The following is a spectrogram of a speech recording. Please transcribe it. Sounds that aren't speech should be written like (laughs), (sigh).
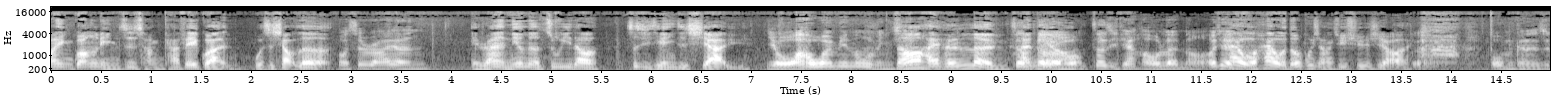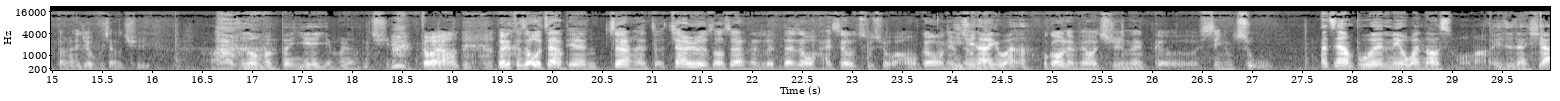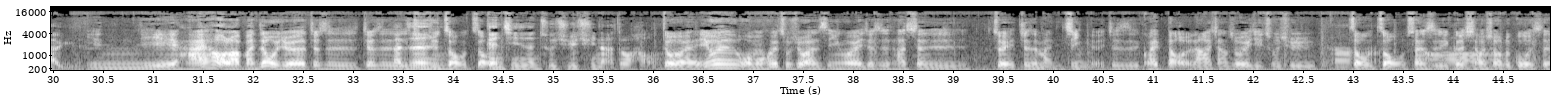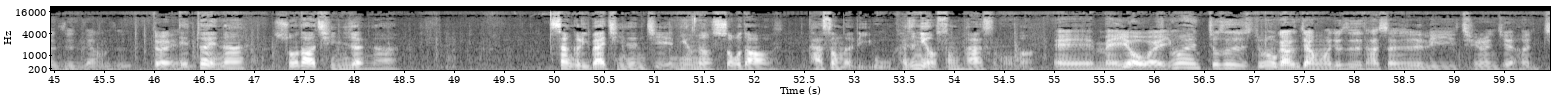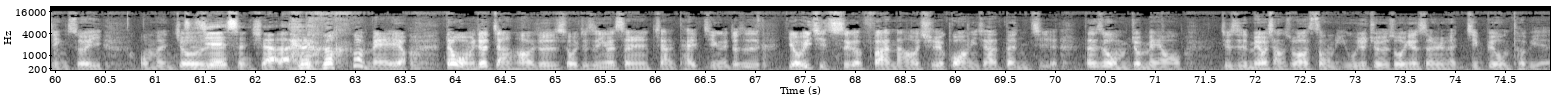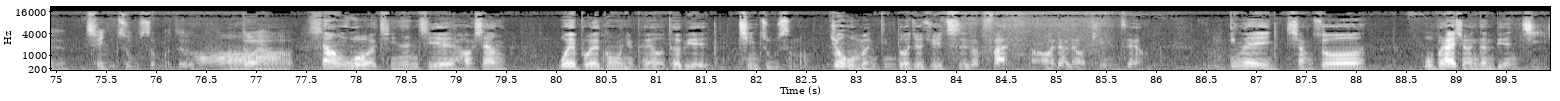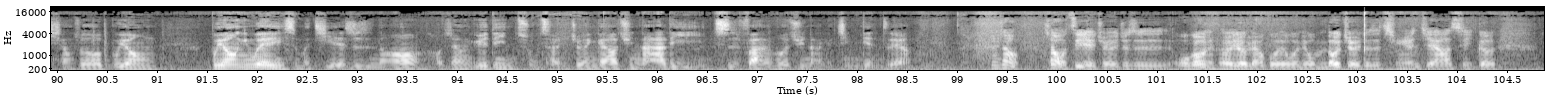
欢迎光临日常咖啡馆，我是小乐。我是 Ryan。哎，Ryan，你有没有注意到这几天一直下雨，有啊，外面那么明显，然后还很冷，真的，这几天好冷哦，而且害我害我都不想去学校。哎，(laughs) 我们可能是本来就不想去，啊，这是我们本业也不能不去。(laughs) 对啊，而且可是我这两天虽然很假日的时候虽然很冷，但是我还是有出去玩。我跟我女朋友你去哪里玩啊？我跟我女朋友去那个新竹，那这样不会没有玩到什么吗？一直在下雨，嗯，也还好啦，反正我觉得就是就是出反正去走走，跟情人出去去哪都好。对，因为我们会出去玩，是因为就是他生日最就是蛮近的，就是快到了，然后想说一起出去啊走走，算是一个小小的过生日这样子。对，哎，对，那说到情人呢、上个礼拜情人节，你有没有收到他送的礼物？还是你有送他什么吗？诶、没有诶、因为就是因为我刚刚讲嘛，就是他生日离情人节很近，所以我们就直接省下来。(laughs) 没有，但我们就讲好，就是说，就是因为生日这样太近了，就是有一起吃个饭，然后去逛一下灯节，但是我们就没有，就是没有想说要送礼物，就觉得说因为生日很近，不用特别庆祝什么的。哦对啊，像我情人节好像我也不会跟我女朋友特别庆祝什么，就我们顶多就去吃个饭，然后聊聊天这样。因为想说，我不太喜欢跟别人挤，想说不用不用因为什么节日，然后好像约定俗成就应该要去哪里吃饭或者去哪个景点这样。就像像我自己也觉得，就是我跟我女朋友有聊过的问题，我们都觉得就是情人节啊是一个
